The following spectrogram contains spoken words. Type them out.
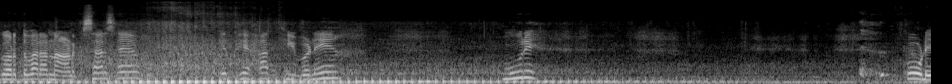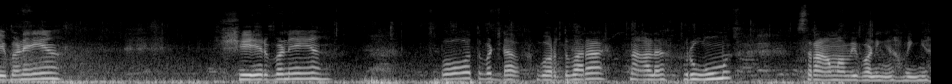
ਗੁਰਦੁਆਰਾ ਨਾਨਕਸਰ ਸਾਹਿਬ ਇੱਥੇ ਹਾਥੀ ਬਣੇ ਆ ਮੂਰੇ ਘੋੜੇ ਬਣੇ ਆ ਸ਼ੇਰ ਬਣੇ ਆ। ਬਹੁਤ ਵੱਡਾ ਗੁਰਦੁਆਰਾ ਨਾਲ ਰੂਮ ਸਰਾਵਾਂ ਵੀ ਬਣੀਆਂ ਹੋਈਆਂ।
